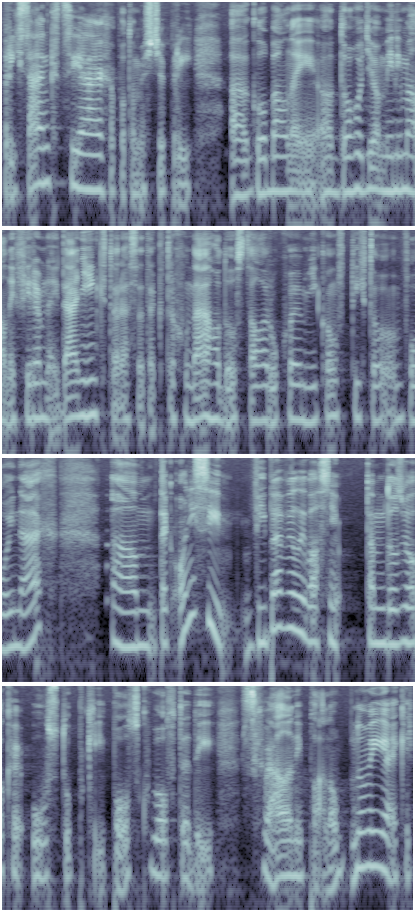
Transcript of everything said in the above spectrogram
pri sankciách a potom ešte pri uh, globálnej uh, dohode o minimálnej firemnej daní, ktorá sa tak trochu náhodou stala rukojemníkom v týchto vojnách, um, tak oni si vybavili vlastne tam dosť veľké ústupky. Polsku bol vtedy schválený plán obnovy, aj keď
